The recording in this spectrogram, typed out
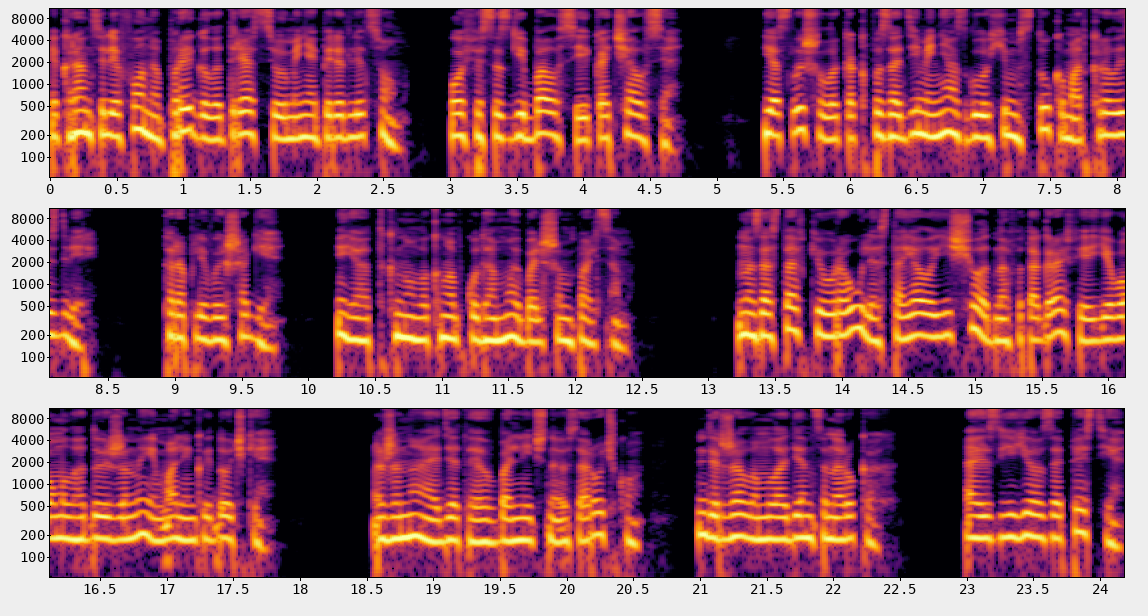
Экран телефона прыгал и трясся у меня перед лицом. Офис изгибался и качался. Я слышала, как позади меня с глухим стуком открылась дверь. Торопливые шаги. Я ткнула кнопку «Домой» большим пальцем. На заставке у Рауля стояла еще одна фотография его молодой жены и маленькой дочки. Жена, одетая в больничную сорочку, держала младенца на руках а из ее запястья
